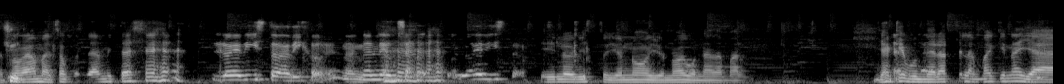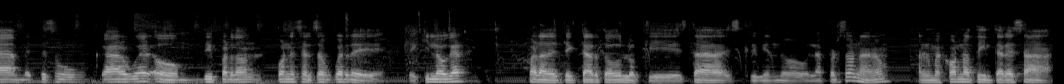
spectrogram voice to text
El programa, el software de Armitage. Lo he visto, dijo. ¿eh? No, no lo he usado, lo he visto. Sí, lo he visto, yo no, yo no hago nada malo. Ya que vulneraste la máquina, ya metes un hardware o, perdón, pones el software de, de Keylogger para detectar todo lo que está escribiendo la persona, ¿no? A lo mejor no te interesa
